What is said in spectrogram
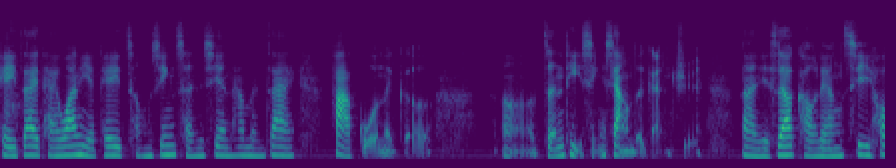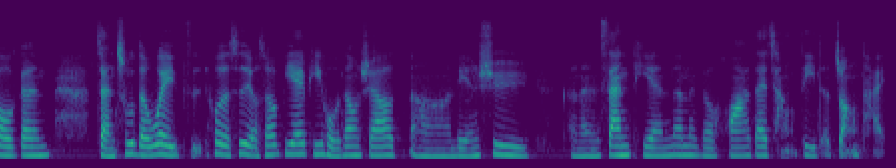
可以在台湾也可以重新呈现他们在法国那个呃整体形象的感觉？那也是要考量气候跟。展出的位置，或者是有时候 VIP 活动需要，呃，连续可能三天，那那个花在场地的状态，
